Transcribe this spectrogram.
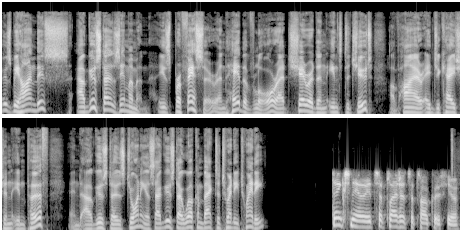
Who's behind this? Augusto Zimmermann is professor and head of law at Sheridan Institute of Higher Education in Perth. And Augusto's joining us. Augusto, welcome back to 2020. Thanks, Neil. It's a pleasure to talk with you.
